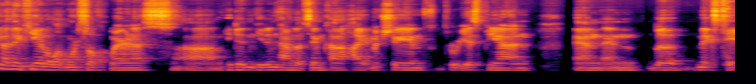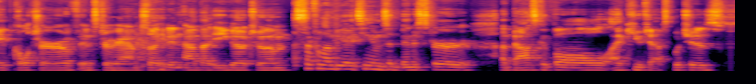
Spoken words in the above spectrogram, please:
you know, I think he had a lot more self awareness. Um, he didn't he didn't have that same kind of hype machine through ESPN and and the mixtape culture of Instagram. So he didn't have that ego to him. Several NBA teams administer a basketball IQ test, which is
